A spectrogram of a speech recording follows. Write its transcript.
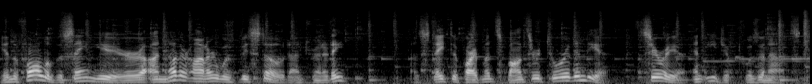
In the fall of the same year, another honor was bestowed on Trinity. A State Department sponsored tour of India, Syria, and Egypt was announced.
